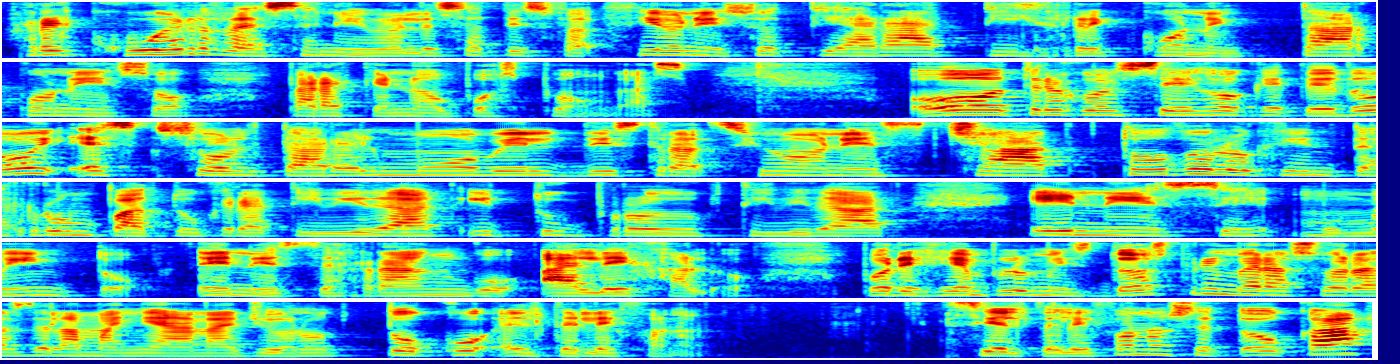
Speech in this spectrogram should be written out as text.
recuerda ese nivel de satisfacción y eso te hará a ti reconectar con eso para que no pospongas. Otro consejo que te doy es soltar el móvil, distracciones, chat, todo lo que interrumpa tu creatividad y tu productividad en ese momento, en ese rango, aléjalo. Por ejemplo, mis dos primeras horas de la mañana yo no toco el teléfono. Si el teléfono se toca,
